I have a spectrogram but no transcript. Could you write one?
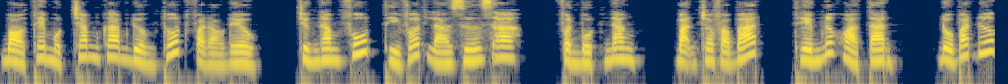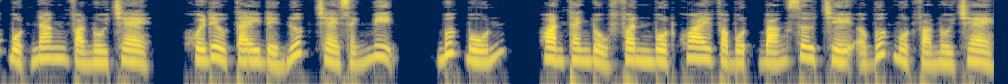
bỏ thêm 100g đường thốt và đảo đều. Chừng 5 phút thì vớt lá dứa ra, phần bột năng, bạn cho vào bát, thêm nước hòa tan, đổ bát nước bột năng vào nồi chè, khuấy đều tay để nước chè sánh mịn. Bước 4, hoàn thành đổ phần bột khoai và bột báng sơ chế ở bước 1 vào nồi chè,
